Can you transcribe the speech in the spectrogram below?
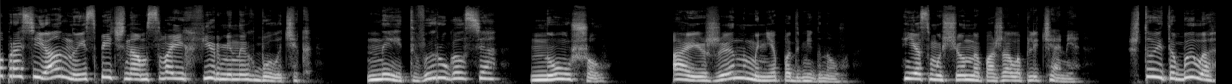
попроси Анну испечь нам своих фирменных булочек». Нейт выругался, но ушел. А Эжен мне подмигнул. Я смущенно пожала плечами. Что это было,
